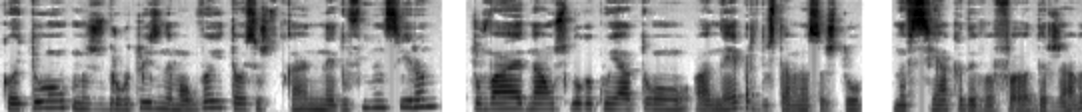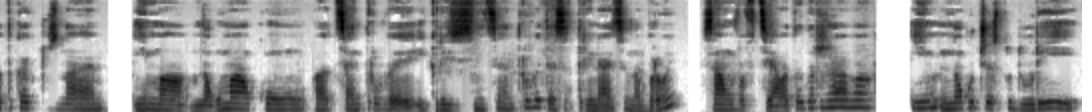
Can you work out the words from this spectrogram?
който, между другото, изнемогва и той също така е недофинансиран. Това е една услуга, която не е предоставена също навсякъде в държавата, както знаем. Има много малко центрове и кризисни центрове, те са 13 на брой, само в цялата държава. И много често дори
